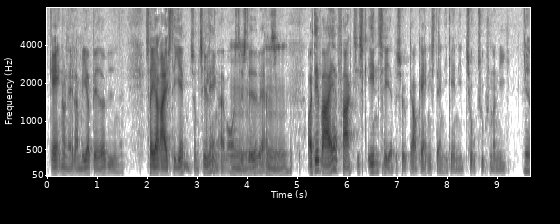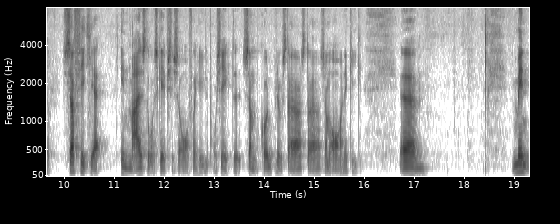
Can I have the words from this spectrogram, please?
afghanerne eller mere bedrevidende. Så jeg rejste hjem som tilhænger af vores mm-hmm. tilstedeværelse. Mm-hmm. Og det var jeg faktisk, indtil jeg besøgte Afghanistan igen i 2009. Ja. Så fik jeg en meget stor skepsis over for hele projektet, som kun blev større og større, som årene gik. Øhm, men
